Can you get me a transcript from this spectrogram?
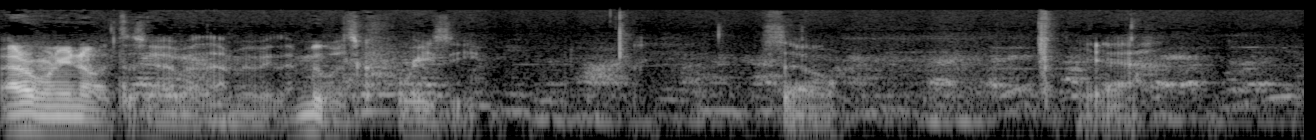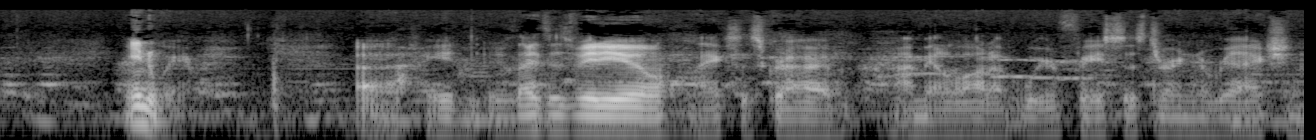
I don't really know what to say about that movie. That movie was crazy. So, yeah. Anyway, if you like this video, like, subscribe. I made a lot of weird faces during the reaction.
